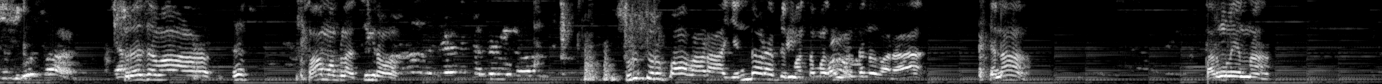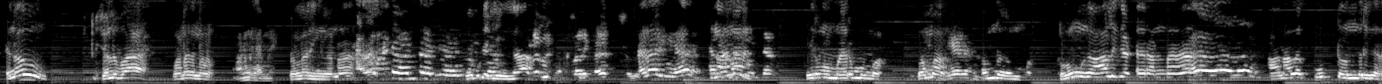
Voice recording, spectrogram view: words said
சுரேஷா வா. ஏய், வா மாப்பிள சீக்கிரம் சுறுசுறுப்பா வாடா. என்னடா இப்படி மச மச மசன்னு வாடா? என்ன தருமலை என்ன என்ன? சொல்லுப்பா. வணக்கண்ணா. வணக்கம் சாமி நல்லா இருக்கீங்களாண்ணா எப்படி இருக்கீங்களா? நல்லா இருக்கீங்களா? இருமம்மா இருமம்மா இருமம்மா ரூமுக்கு ஆளு கேட்டாரு அண்ணா. அதனால கூப்பிட்டு வந்துருங்க?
